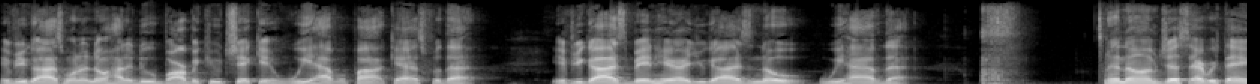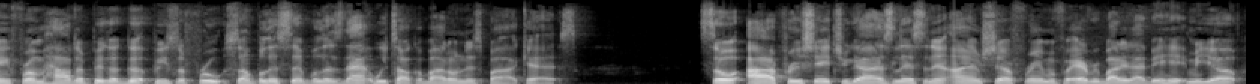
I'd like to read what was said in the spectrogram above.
If you guys want to know how to do barbecue chicken, we have a podcast for that. If you guys been here, you guys know we have that. And um, just everything from how to pick a good piece of fruit, simple as simple as that, we talk about on this podcast. So I appreciate you guys listening. I am Chef Freeman for everybody that been hitting me up,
